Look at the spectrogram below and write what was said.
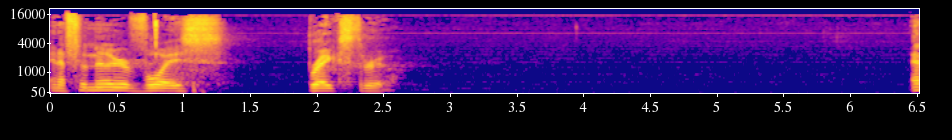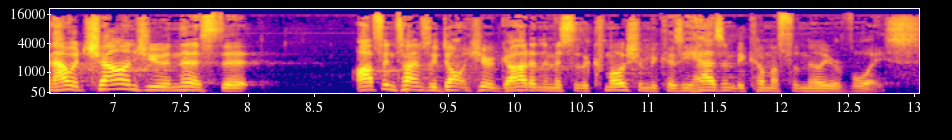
and a familiar voice breaks through. And I would challenge you in this that oftentimes we don't hear God in the midst of the commotion because he hasn't become a familiar voice.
